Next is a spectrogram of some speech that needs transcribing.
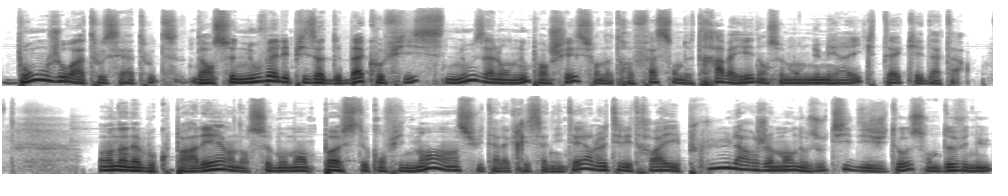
Bonjour à tous et à toutes. Dans ce nouvel épisode de Back Office, nous allons nous pencher sur notre façon de travailler dans ce monde numérique, tech et data. On en a beaucoup parlé hein, dans ce moment post-confinement, hein, suite à la crise sanitaire. Le télétravail et plus largement nos outils digitaux sont devenus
